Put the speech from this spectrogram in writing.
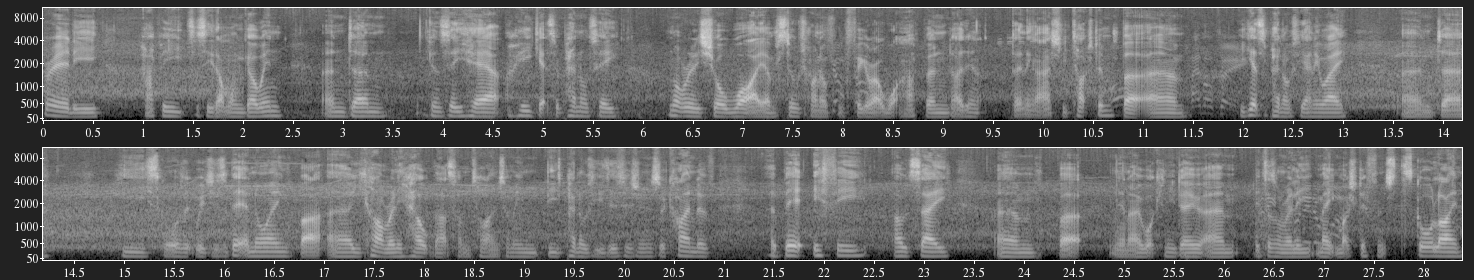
really happy to see that one go in. And um, you can see here, he gets a penalty. I'm not really sure why. I'm still trying to figure out what happened. I didn't, don't think I actually touched him, but um, he gets a penalty anyway, and uh, he scores it, which is a bit annoying, but uh, you can't really help that sometimes. I mean, these penalty decisions are kind of a bit iffy, I would say, um, but you know what can you do? Um, it doesn't really make much difference to the scoreline.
